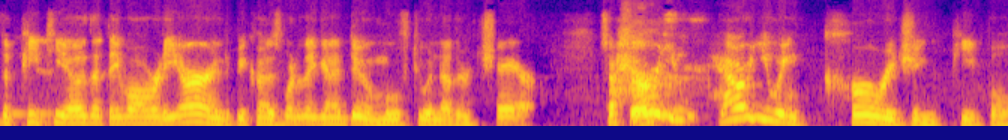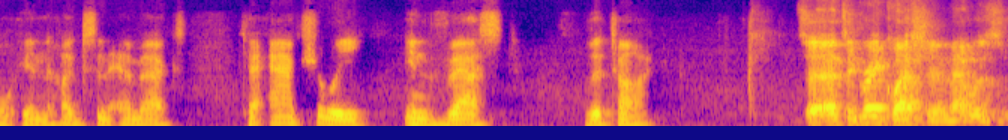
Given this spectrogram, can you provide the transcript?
the PTO that they've already earned because what are they going to do? Move to another chair. So how are you how are you encouraging people in Hudson MX to actually invest the time? So that's a great question, and that was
